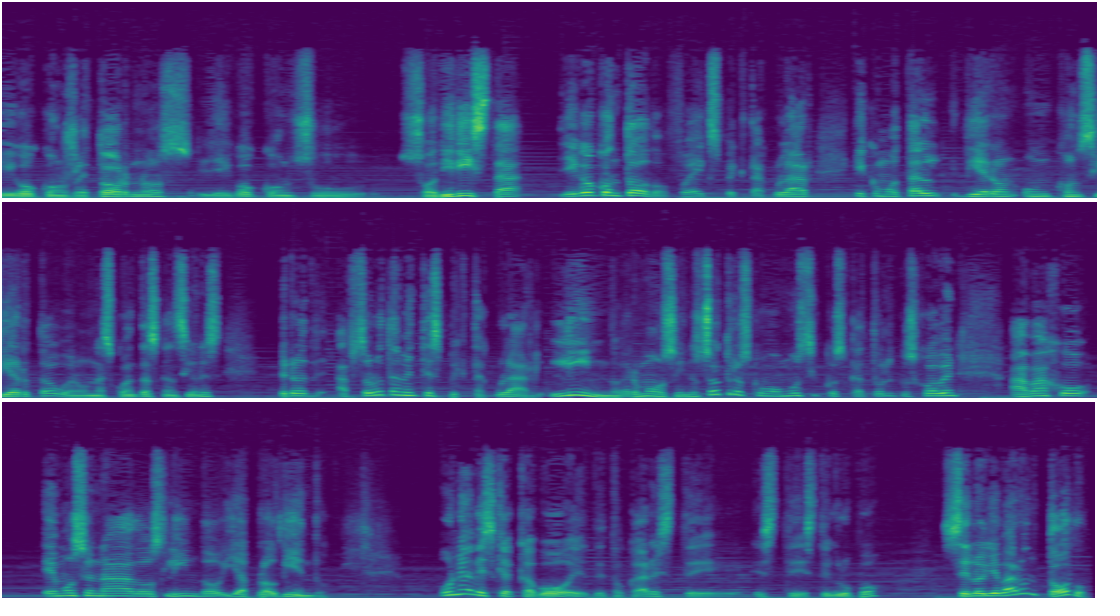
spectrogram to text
llegó con retornos, llegó con su sonidista, llegó con todo, fue espectacular y como tal dieron un concierto, bueno, unas cuantas canciones, pero absolutamente espectacular, lindo, hermoso. Y nosotros como músicos católicos joven, abajo emocionados, lindo y aplaudiendo. Una vez que acabó de tocar este, este, este grupo, se lo llevaron todo.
